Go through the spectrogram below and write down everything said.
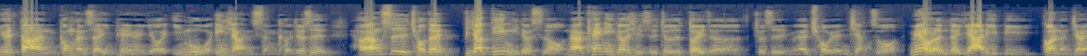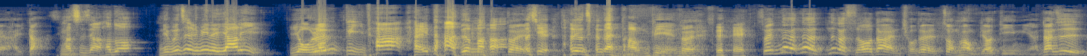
因为当然工程师的影片里面有一幕我印象很深刻，就是好像是球队比较低迷的时候，那 Kenny 哥其实就是对着就是你们的球员讲说，没有人的压力比冠伦教练还大。他是这样，他说你们这里面的压力。有人比他还大的吗？对而且他就站在旁边。对对，所以那个、那个、那个时候，当然球队的状况比较低迷啊，但是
